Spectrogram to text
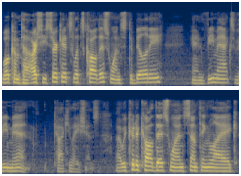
Welcome to RC Circuits. Let's call this one stability and Vmax Vmin calculations. Uh, we could have called this one something like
